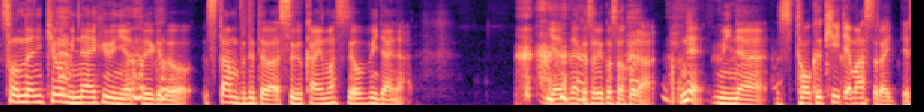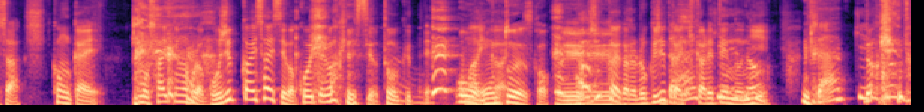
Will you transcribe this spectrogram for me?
そんなに興味ない風にやってるけど、スタンプ出たらすぐ買いますよ、みたいな。いや、なんかそれこそほら、ね、みんなトーク聞いてますとか言ってさ、今回、もう最近はほら50回再生は超えてるわけですよ、トークって。お毎回本当ですか？へえ50回から60回聞かれてんのに、だけどだけど、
